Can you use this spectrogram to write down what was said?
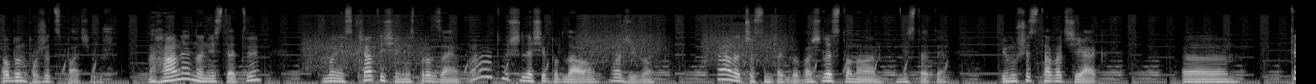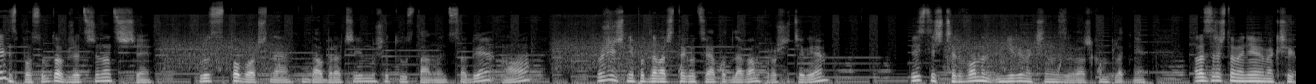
to bym poszedł spać już. Aha, ale no niestety, moje skrzaty się nie sprawdzają. A, tu źle się podlało, o dziwo. Ale czasem tak bywa, źle stanąłem, niestety. I muszę stawać jak? W ten sposób, dobrze, 3 na 3 Plus poboczne, dobra, czyli muszę tu stanąć sobie, o. Możesz nie podlewać tego, co ja podlewam, proszę ciebie. Ty jesteś czerwonym i nie wiem, jak się nazywasz kompletnie. Ale zresztą ja nie wiem, jak się y,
